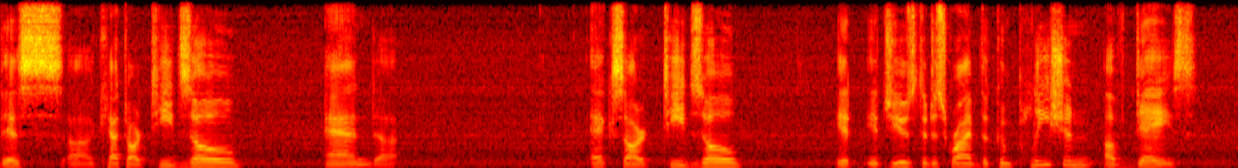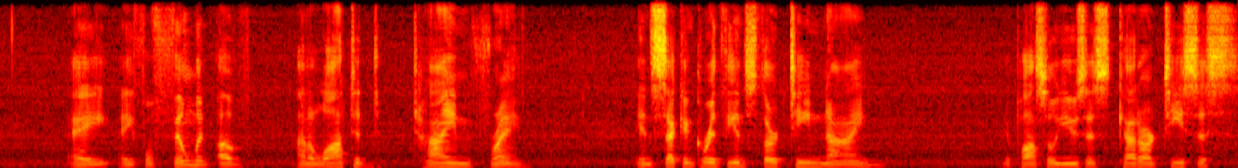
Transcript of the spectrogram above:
this uh, katartizo and uh, exartizo. It, it's used to describe the completion of days, a, a fulfillment of an allotted time frame. In 2 Corinthians 13 9, the apostle uses katartisis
